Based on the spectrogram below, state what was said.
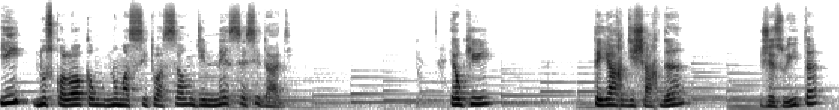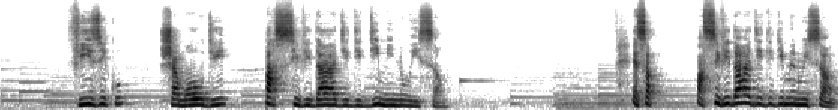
e nos colocam numa situação de necessidade. É o que Teilhard de Chardin, jesuíta, físico, chamou de passividade de diminuição. Essa passividade de diminuição,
